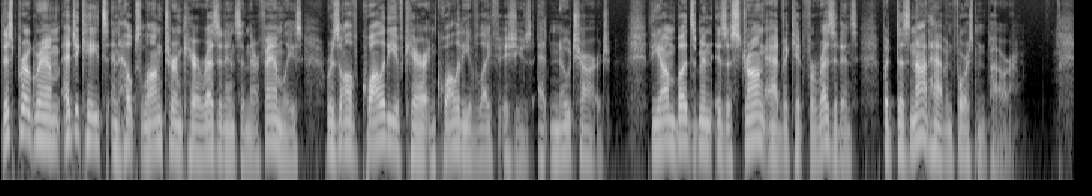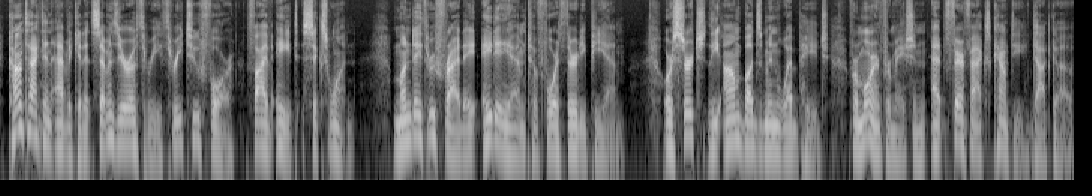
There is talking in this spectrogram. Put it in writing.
This program educates and helps long term care residents and their families resolve quality of care and quality of life issues at no charge. The Ombudsman is a strong advocate for residents, but does not have enforcement power. Contact an advocate at 703 324 5861, Monday through Friday, 8 a.m. to 4.30 p.m., or search the Ombudsman webpage for more information at fairfaxcounty.gov.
